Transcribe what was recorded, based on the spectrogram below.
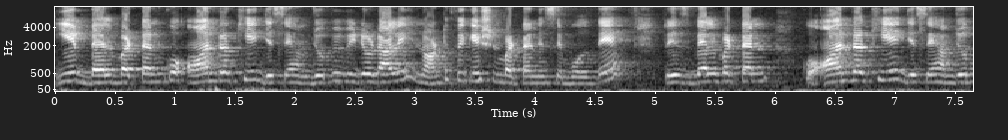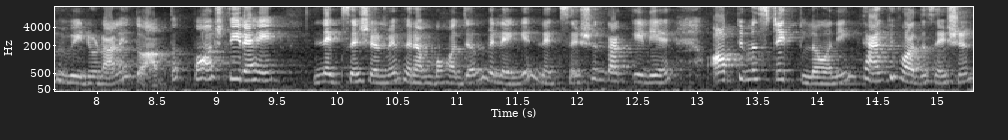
ये बेल बटन को ऑन रखिए, जिससे हम जो भी वीडियो डालें नोटिफिकेशन बटन इसे बोलते हैं। तो इस बेल बटन को ऑन रखिए, जिससे हम जो भी वीडियो डालें तो आप तक तो पहुँचती रहे। नेक्स्ट सेशन में फिर हम बहुत जल्द मिलेंगे। नेक्स्ट सेशन तक के लिए optimistic learning thank you for the session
